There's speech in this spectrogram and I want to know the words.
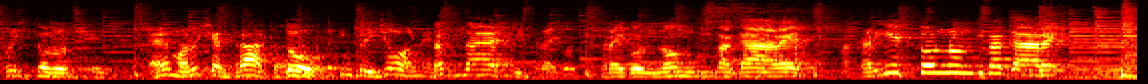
Questo non c'entra. Eh, ma lui c'è entrato. Dove? In prigione. Beh, ti prego, ti prego, non divagare. Macarietto, non divagare.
